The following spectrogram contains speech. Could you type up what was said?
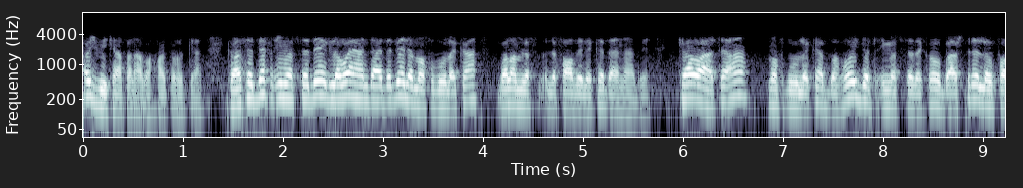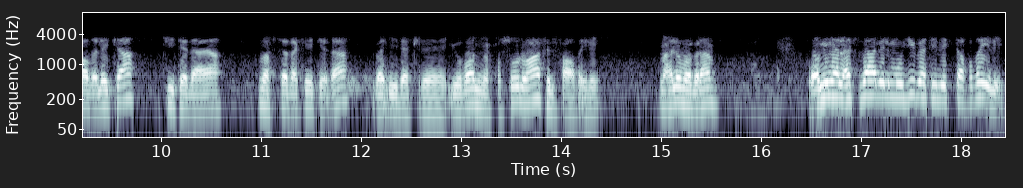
عجبي كافنا بخوات ڕکات کاتە دەفعی مەفسدەیەک لەوەیاندا دەبێت لە مەفضولەکە بەڵام لە فاضلەکەدا نابێت کەواتە مەفضولەکە بەهۆی دەفعی مەفسدەکەەوە باشترە لەو فاضلێکە چی تێدایە مفسدەکەی تێدا بەدی دەکرێت يظن حصولها في الفاضل. معلومة برام؟ ومن الأسباب الموجبة للتفضيل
